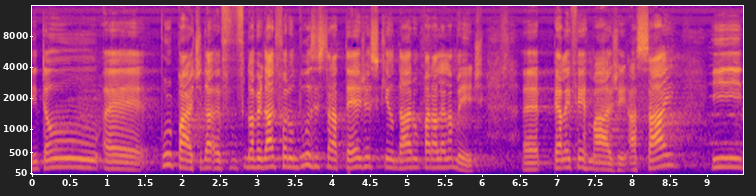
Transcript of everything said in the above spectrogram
Então, é, por parte da, na verdade, foram duas estratégias que andaram paralelamente. É, pela enfermagem, a SAI, e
